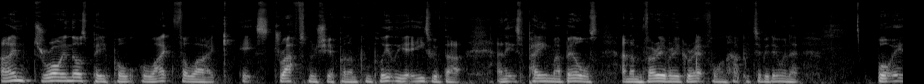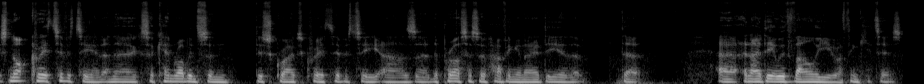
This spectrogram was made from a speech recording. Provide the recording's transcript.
I'm drawing those people like for like. It's draftsmanship and I'm completely at ease with that. And it's paying my bills and I'm very, very grateful and happy to be doing it. But it's not creativity. And, and uh, so Ken Robinson describes creativity as uh, the process of having an idea that that uh, an idea with value. I think it is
